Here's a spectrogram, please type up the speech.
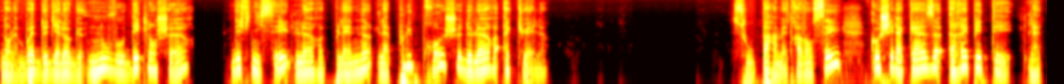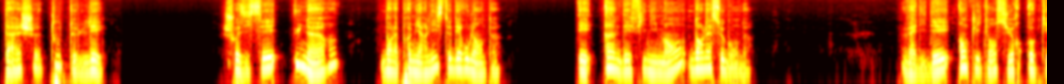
Dans la boîte de dialogue Nouveau déclencheur, définissez l'heure pleine la plus proche de l'heure actuelle. Sous Paramètres avancés, cochez la case Répéter la tâche toutes les. Choisissez une heure dans la première liste déroulante et indéfiniment dans la seconde. Validez en cliquant sur OK.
